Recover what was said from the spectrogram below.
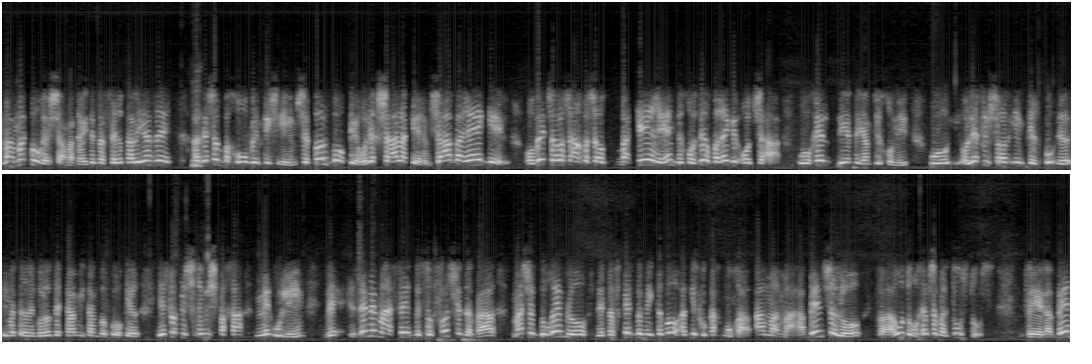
מה, מה קורה שם? אתה ראית את הסרט עלי הזה? לא. אז יש שם בחור בן 90 שכל בוקר הולך שעה לכרם, שעה ברגל, עובד 3-4 שעות בכרם וחוזר ברגל עוד שעה. הוא אוכל דיאטה ים תיכונית, הוא הולך לישון עם, עם התרנגולות וקם איתן בבוקר, יש לו קשרי משפחה מעולים, וזה למעשה בסופו של דבר מה שגורם לו לתפקד במיטבו עד גיל כל כך מאוחר. אממה, הבן שלו, כבר ראו אותו רוכב שם על טוסטוס, ולבן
